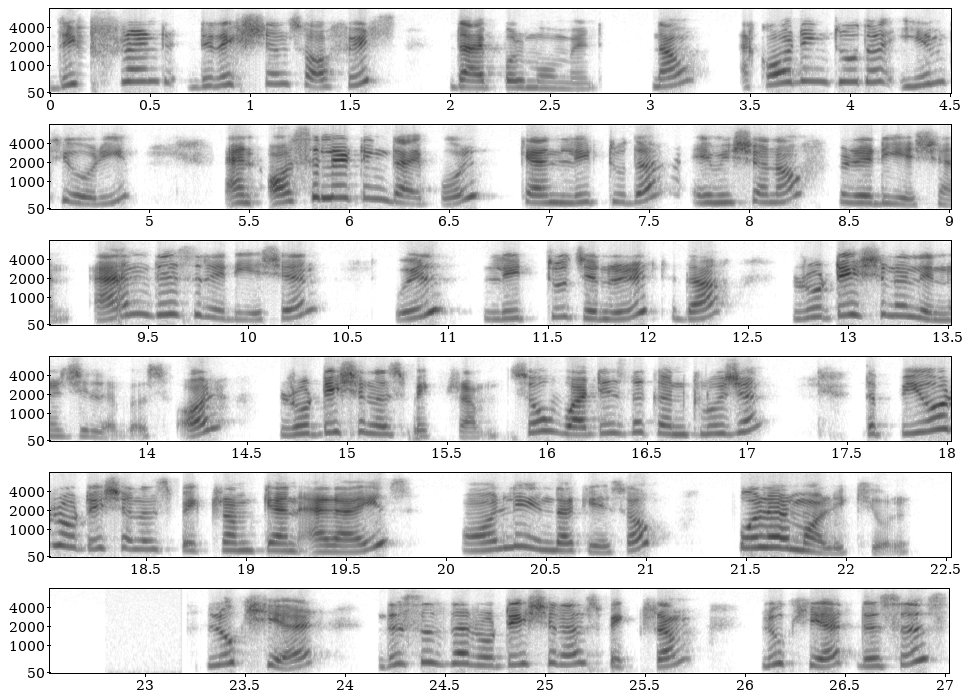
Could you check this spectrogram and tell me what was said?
different directions of its dipole moment. Now, according to the EM theory, an oscillating dipole can lead to the emission of radiation and this radiation will lead to generate the rotational energy levels or rotational spectrum. So what is the conclusion? The pure rotational spectrum can arise only in the case of polar molecule. Look here, this is the rotational spectrum. Look here, this is,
